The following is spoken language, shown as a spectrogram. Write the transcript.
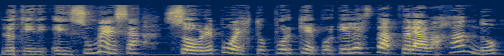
lo tiene en su mesa sobrepuesto. ¿Por qué? Porque él está trabajando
